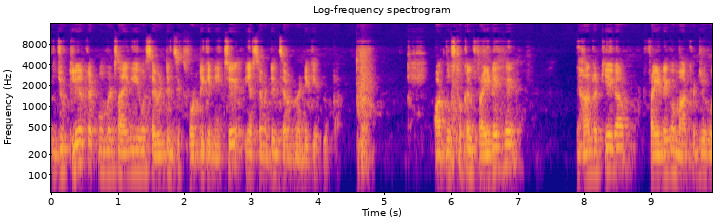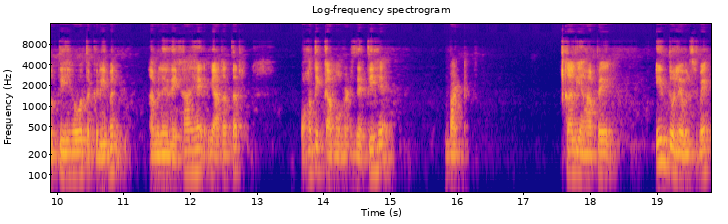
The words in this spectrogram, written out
तो जो क्लियर कट मूवमेंट्स आएँगी वो 17,640 के नीचे या 17,720 के ऊपर। और दोस्तों कल फ्राइडे है। ध्यान रखिएगा फ्राइडे को मार्केट जो होती है वो तकरीबन हमने देखा है ज़्यादातर बहुत ही कम मूवमेंट देती है बट कल यहाँ पे इन दो लेवल्स में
